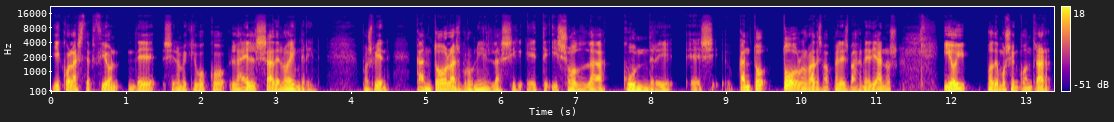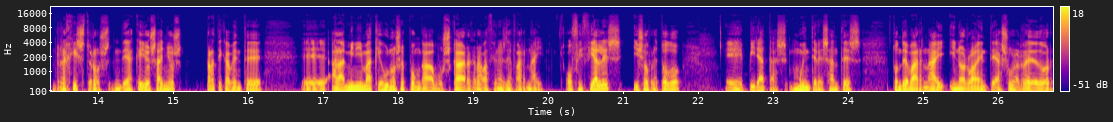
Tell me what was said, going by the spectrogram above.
y con la excepción de, si no me equivoco, la Elsa de Lohengrin. Pues bien, cantó las Brunildas, eh, Isolda, Kundry, eh, cantó todos los grandes papeles wagnerianos y hoy podemos encontrar registros de aquellos años prácticamente eh, a la mínima que uno se ponga a buscar grabaciones de Barnay, oficiales y sobre todo eh, piratas, muy interesantes, donde Barnay y normalmente a su alrededor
